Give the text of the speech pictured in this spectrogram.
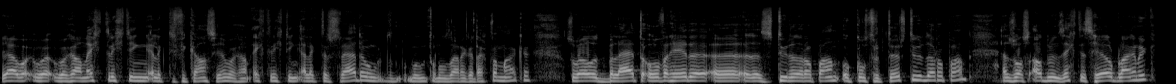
Ja, we, we, gaan echt richting elektrificatie. Hè. We gaan echt richting elektrisch rijden. We moeten, we moeten ons daar een gedachte maken. Zowel het beleid, de overheden uh, sturen daarop aan, ook constructeurs sturen daarop aan. En zoals Adwin zegt, is heel belangrijk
